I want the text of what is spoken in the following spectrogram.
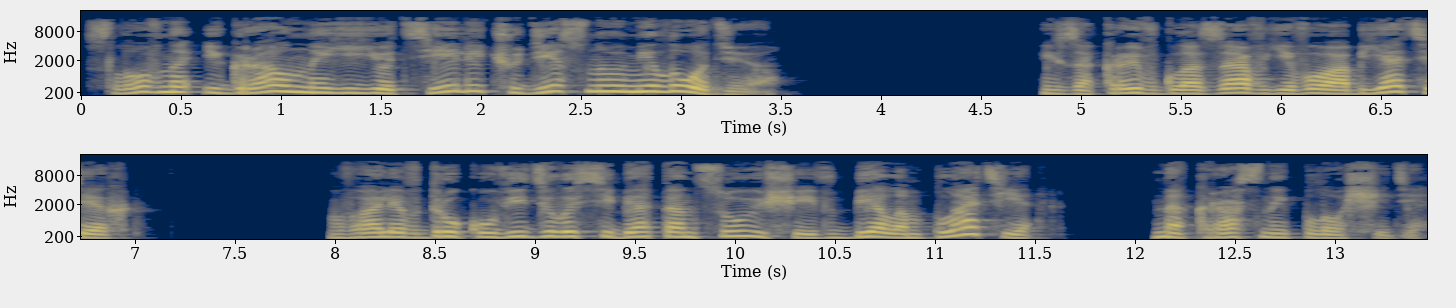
словно играл на ее теле чудесную мелодию. И, закрыв глаза в его объятиях, Валя вдруг увидела себя танцующей в белом платье на Красной площади.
